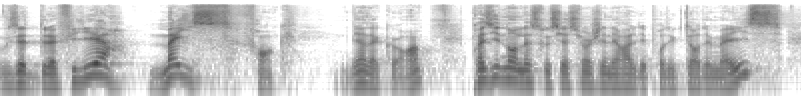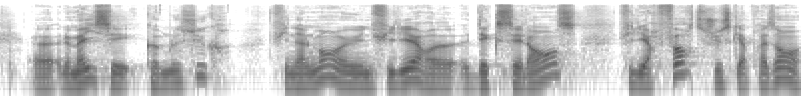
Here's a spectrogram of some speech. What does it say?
Vous êtes de la filière maïs, Franck. Bien d'accord. Hein. Président de l'Association générale des producteurs de maïs. Euh, le maïs est comme le sucre, finalement, une filière euh, d'excellence, filière forte. Jusqu'à présent,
